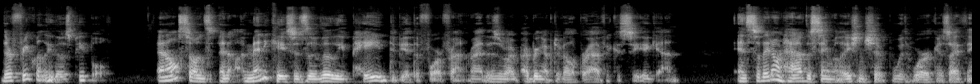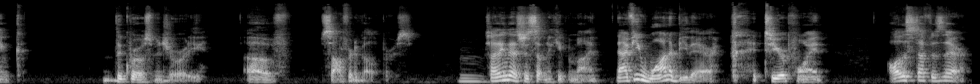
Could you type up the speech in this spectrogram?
they're frequently those people. And also, in, in, many cases, they're literally paid to be at the forefront, right? This is why I bring up developer advocacy again. And so they don't have the same relationship with work as I think the gross majority of software developers. Hmm. So I think that's just something to keep in mind. Now, if you want to be there, to your point, all this stuff is there,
